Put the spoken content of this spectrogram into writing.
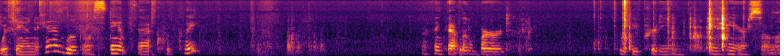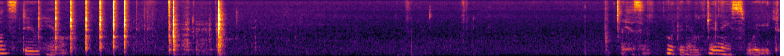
within. And we're going to stamp that quickly. I think that little bird would be pretty in, in here, so let's do him. Look at him. Isn't he sweet?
